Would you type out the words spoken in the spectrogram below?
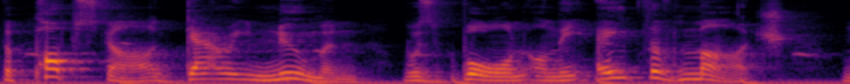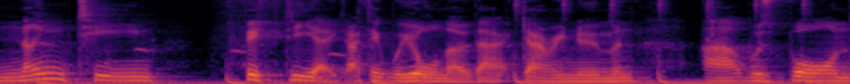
The pop star Gary Numan was born on the 8th of March 1958. I think we all know that. Gary Numan uh, was born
